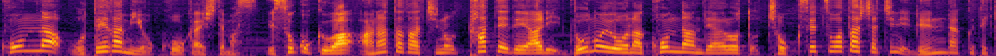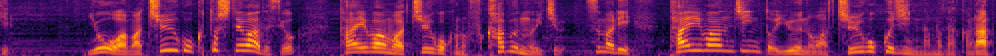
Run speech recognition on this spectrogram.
こんなお手紙を公開してます。祖国はあなたたちの盾でありどのような困難であろうと直接私たちに連絡できる。要はま中国としてはですよ。台湾は中国の不可分の一部。つまり台湾人というのは中国人なのだから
